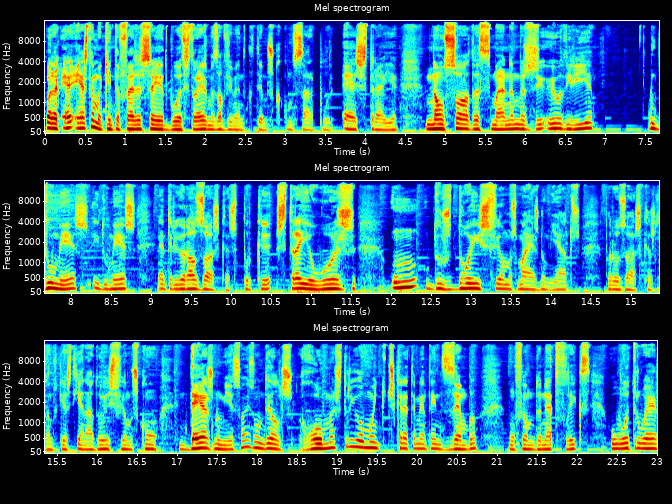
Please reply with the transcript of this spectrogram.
Ora, é- esta é uma quinta-feira cheia de boas estreias, mas obviamente que temos que começar por a estreia, não só da semana, mas eu diria do mês e do mês anterior aos Oscars, porque estreia hoje um dos dois filmes mais nomeados para os Oscars. Lembro que este ano há dois filmes com 10 nomeações, um deles Roma, estreou muito discretamente em dezembro, um filme da Netflix, o outro é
